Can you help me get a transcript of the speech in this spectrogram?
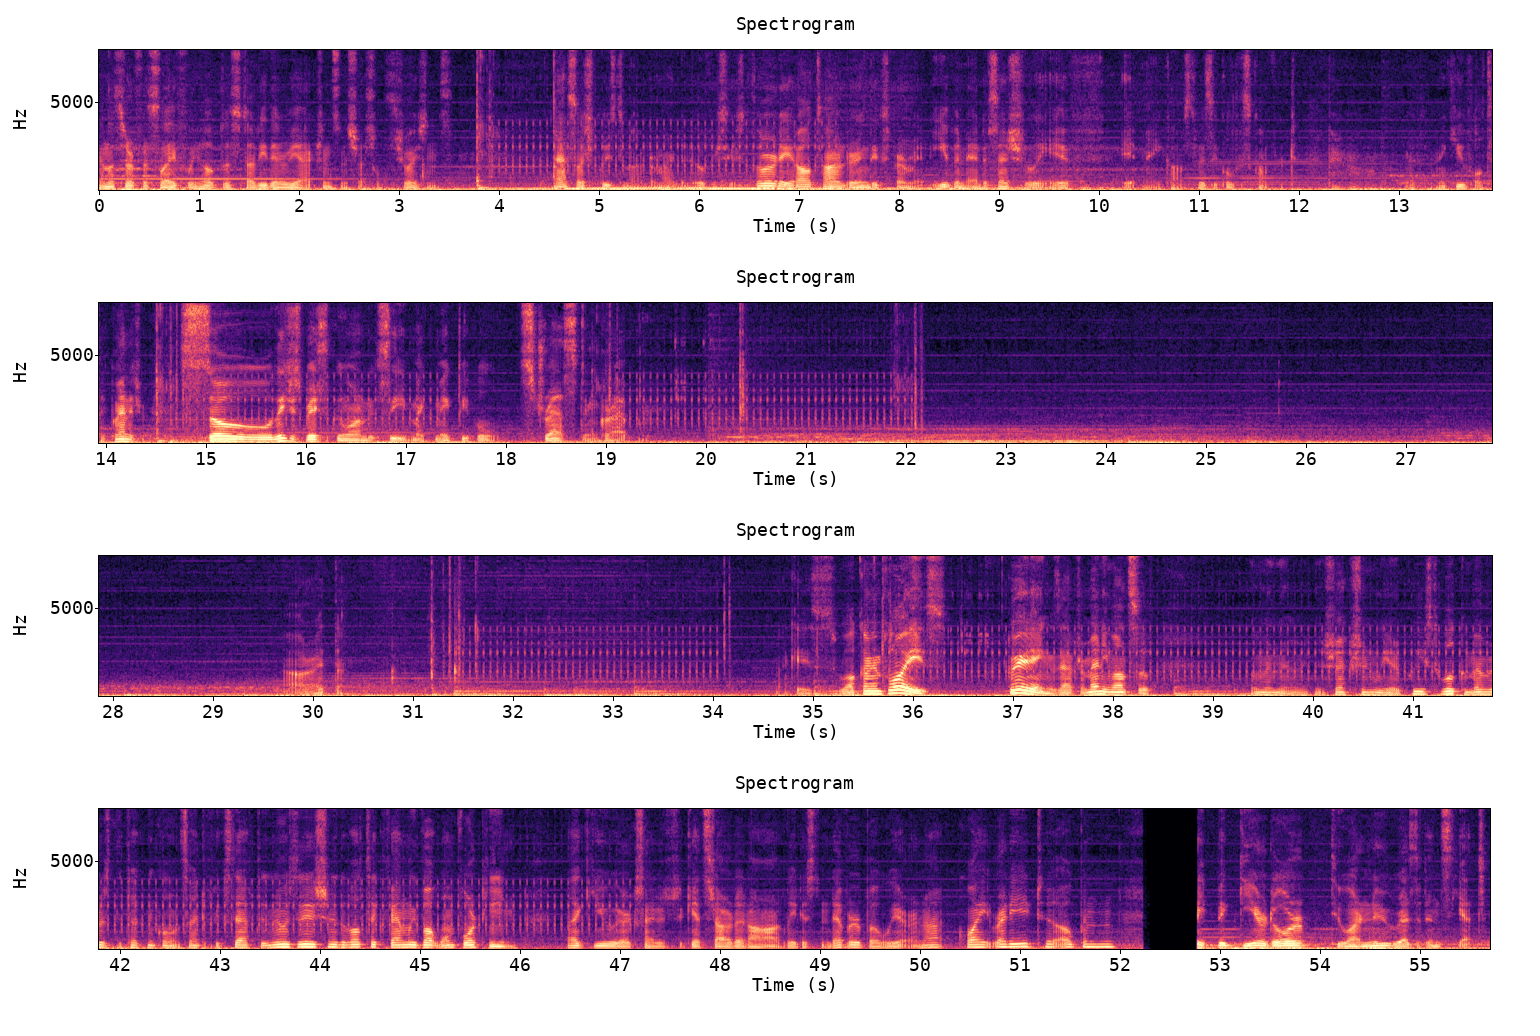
in the surface life, we hope to study their reactions in stressful situations. As such, please do not remind the overseer's authority at all time during the experiment, even and essentially if it may cause physical discomfort. Thank you, Vault-Tec Management. So, they just basically wanted to see, like, make people stressed and crap. Alright then. In that case, welcome employees. Greetings. After many months of construction, we are pleased to welcome members of the technical and scientific staff to the newest edition of the Vault-Tec Family Vault 114. Like you, we are excited to get started on our latest endeavor, but we are not quite ready to open a big gear door to our new residence yet.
